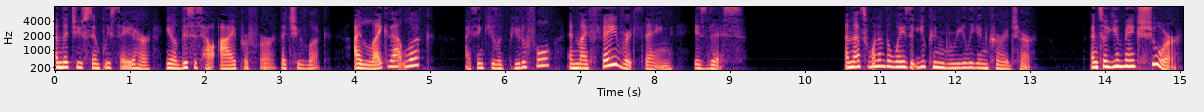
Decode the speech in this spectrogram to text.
and that you simply say to her, you know, this is how I prefer that you look. I like that look. I think you look beautiful. And my favorite thing is this. And that's one of the ways that you can really encourage her. And so you make sure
